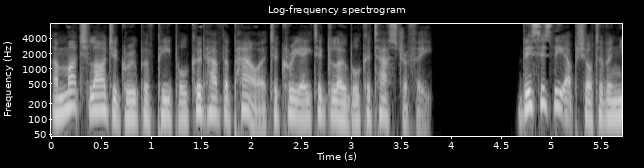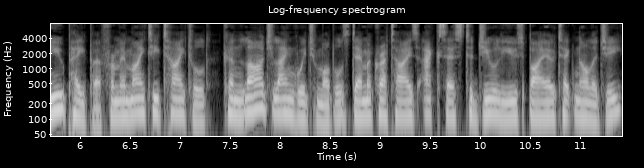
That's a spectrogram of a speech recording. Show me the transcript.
a much larger group of people could have the power to create a global catastrophe. This is the upshot of a new paper from MIT titled, Can Large Language Models Democratize Access to Dual Use Biotechnology?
